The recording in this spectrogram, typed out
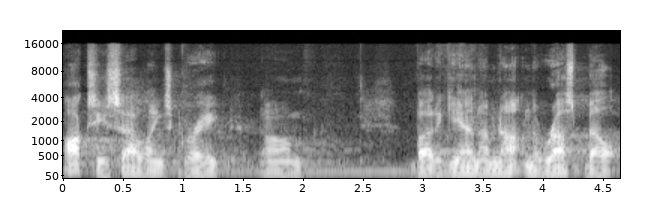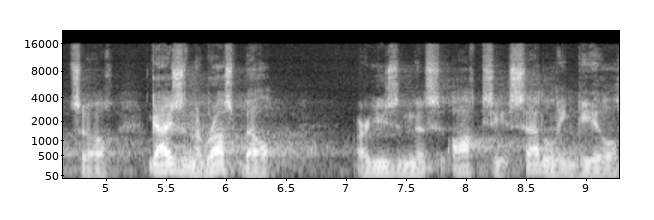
Oxyacetylene great. Um, but again, I'm not in the rust belt. So guys in the rust belt are using this oxyacetylene deal,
